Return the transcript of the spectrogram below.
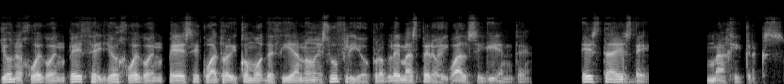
Yo no juego en PC, yo juego en PS4 y como decía no he sufrido problemas pero igual siguiente. Esta es de Magicrax.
